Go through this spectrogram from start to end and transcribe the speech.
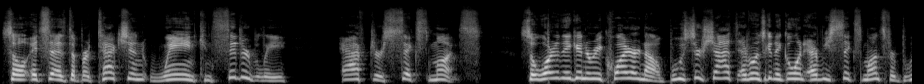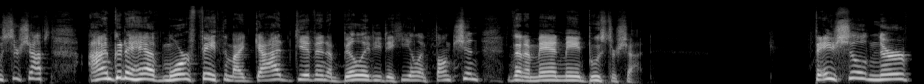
So it says the protection waned considerably after six months. So what are they going to require now? Booster shots? Everyone's going to go in every six months for booster shots. I'm going to have more faith in my God given ability to heal and function than a man made booster shot. Facial nerve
